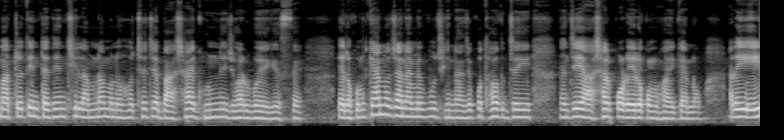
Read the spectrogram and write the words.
মাত্র তিনটা দিন ছিলাম না, মনে হচ্ছে যে বাসায় ঘূর্ণিঝড় বয়ে গেছে। এরকম। কেন জানে আমি বুঝি না যে কোথাও যে যে আসার পরে এরকম হয় কেন? আর এই এই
